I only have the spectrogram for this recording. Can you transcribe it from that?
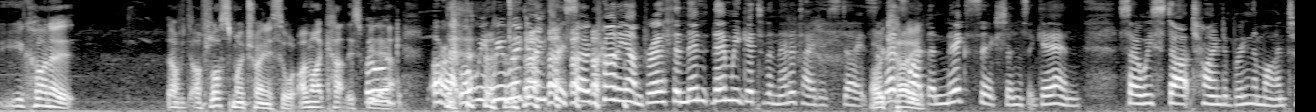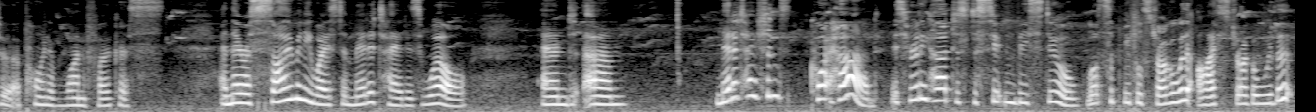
you kind of. I've, I've lost my train of thought. I might cut this bit Well, out. all right. Well, we, we were going through so pranayama, breath, and then then we get to the meditative state. So that's like the next sections again. So we start trying to bring the mind to a point of one focus, and there are so many ways to meditate as well, and um, meditation's quite hard. It's really hard just to sit and be still. Lots of people struggle with it. I struggle with it.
